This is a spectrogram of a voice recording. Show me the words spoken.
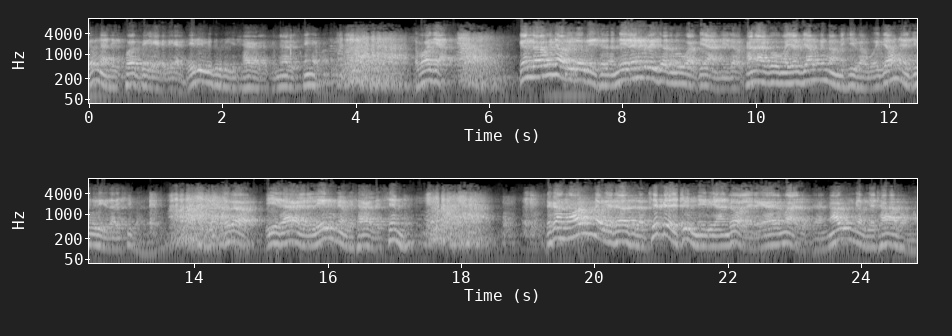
ယုံနာနေခွဲပေးခဲ့တဲ့ကဒိဋ္ဌိဝိသုဒ္ဓိထားကလည်းခင်ဗျားတို့ဆင်းခဲ့ပါပြီသဘောကျ ကံတာဝိနာဝိသုဒ္ဓိဆိုတာနေတိုင်းပြိဿသမုပ္ပါပြနေတော့ခန္ဓာကိုယ်မှာယောက်ျားမင်းမှမရှိပါဘူးအကြောင်းနဲ့အကျိုးတွေသာရှိပါတယ်ဒါတော့ဒီထားကလည်းလေးခုမြောက်ထားကလည်းရှင်းတယ်ဒါကငါးခုမြောက်ရထားဆိုတာဖြစ်ပြကျွနေပြန်တော့လေဒကာဓမ္မတို့ကငါးခုမြောက်ရထားပေါ်မှာ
